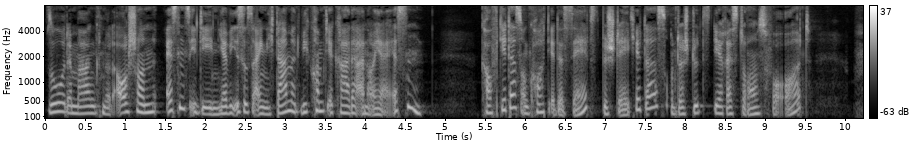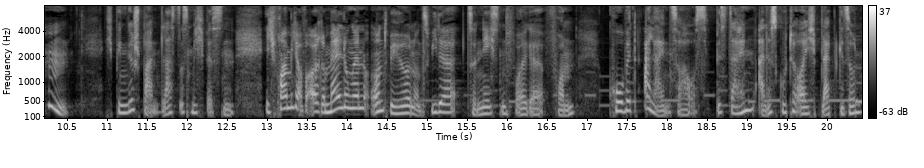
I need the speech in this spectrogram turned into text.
So, der Magen knurrt auch schon. Essensideen. Ja, wie ist es eigentlich damit? Wie kommt ihr gerade an euer Essen? Kauft ihr das und kocht ihr das selbst? Bestellt ihr das? Unterstützt ihr Restaurants vor Ort? Hm, ich bin gespannt. Lasst es mich wissen. Ich freue mich auf eure Meldungen und wir hören uns wieder zur nächsten Folge von Covid allein zu Hause. Bis dahin, alles Gute euch. Bleibt gesund.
